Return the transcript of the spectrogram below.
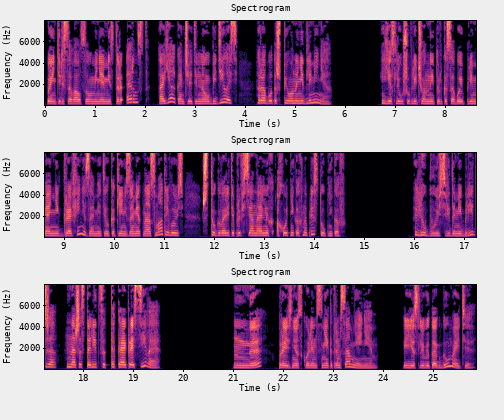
Поинтересовался у меня мистер Эрнст, а я окончательно убедилась, работа шпиона не для меня. Если уж увлеченный только собой племянник графини заметил, как я незаметно осматриваюсь, что говорить о профессиональных охотниках на преступников? Любуюсь видами Бриджа, наша столица такая красивая. «Да?» — произнес Колин с некоторым сомнением. «Если вы так думаете,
